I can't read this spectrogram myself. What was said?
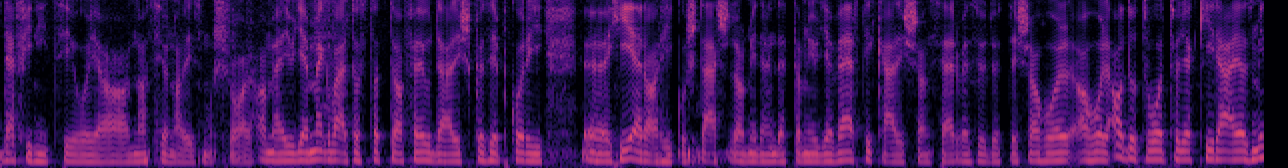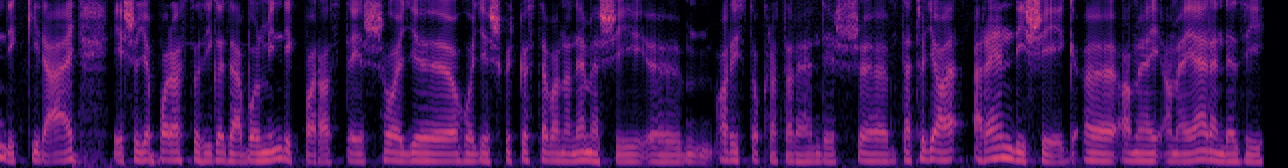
definíciója a nacionalizmusról, amely ugye megváltoztatta a feudális középkori ö, hierarchikus társadalmi rendet, ami ugye vertikálisan szerveződött, és ahol, ahol adott volt, hogy a király az mindig király, és hogy a paraszt az igazából mindig paraszt, és hogy, hogy, és hogy közte van a nemesi arisztokrata rend, és tehát hogy a, a rendiség, amely, amely elrendezi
